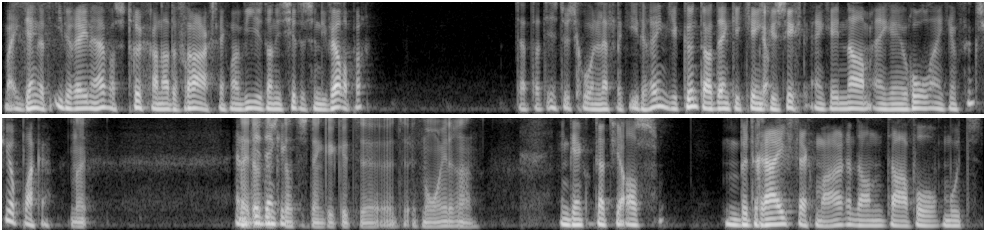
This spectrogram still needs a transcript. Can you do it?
Maar ik denk dat iedereen, hè, als we teruggaan naar de vraag, zeg maar, wie is dan die citizen developer? Dat, dat is dus gewoon letterlijk iedereen. Je kunt daar denk ik geen Ja. gezicht en geen naam en geen rol en geen functie op plakken. Nee. En nee, dat, is is, denk ik, dat is denk ik het, eh, het, het mooie eraan. ik denk ook dat je als bedrijf, zeg maar, dan daarvoor moet,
